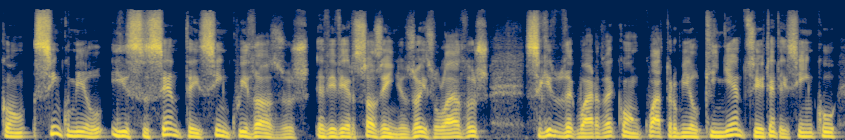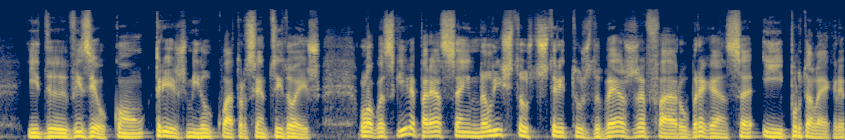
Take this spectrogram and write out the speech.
com 5.065 idosos a viver sozinhos ou isolados, seguido da Guarda, com 4.585 e de Viseu, com 3.402. Logo a seguir aparecem na lista os distritos de Beja, Faro, Bragança e Porto Alegre.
